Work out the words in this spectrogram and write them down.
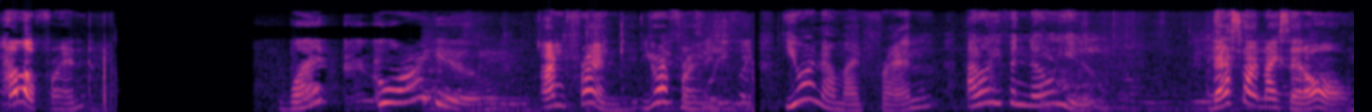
Hello, friend. What? Who are you? I'm friend. Your friend. You are not my friend. I don't even know you. That's not nice at all.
